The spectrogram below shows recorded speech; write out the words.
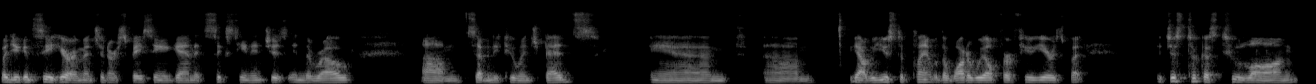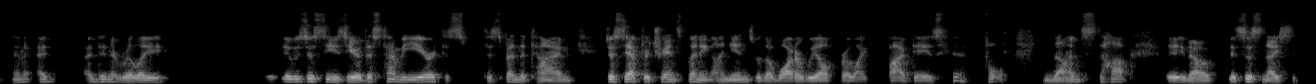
But you can see here, I mentioned our spacing again. It's 16 inches in the row, um, 72 inch beds. And um, yeah, we used to plant with a water wheel for a few years, but it just took us too long. And I, I didn't really, it was just easier this time of year to, to spend the time just after transplanting onions with a water wheel for like five days full nonstop. You know, it's just nice to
